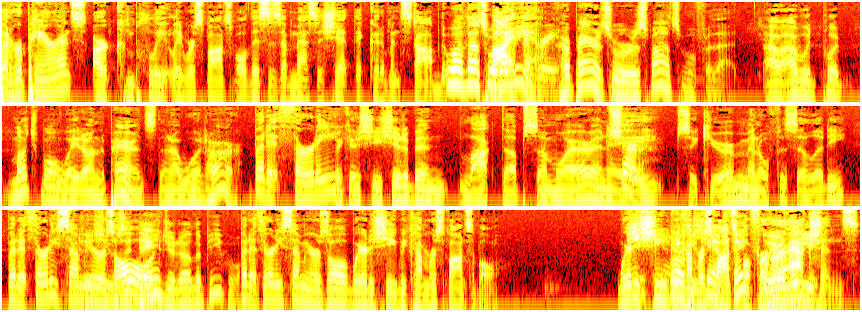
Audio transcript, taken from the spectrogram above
But her parents are completely responsible. This is a mess of shit that could have been stopped. Well, that's what by I mean. them. Her parents were responsible for that. I, I would put much more weight on the parents than I would her But at 30, because she should have been locked up somewhere in Sure. a secure mental facility. but at 30 some years she was old, a danger to other people. but at 30 some years old, where does she become responsible? Where does She she, can't. Well, become responsible think for her clearly, you- actions?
